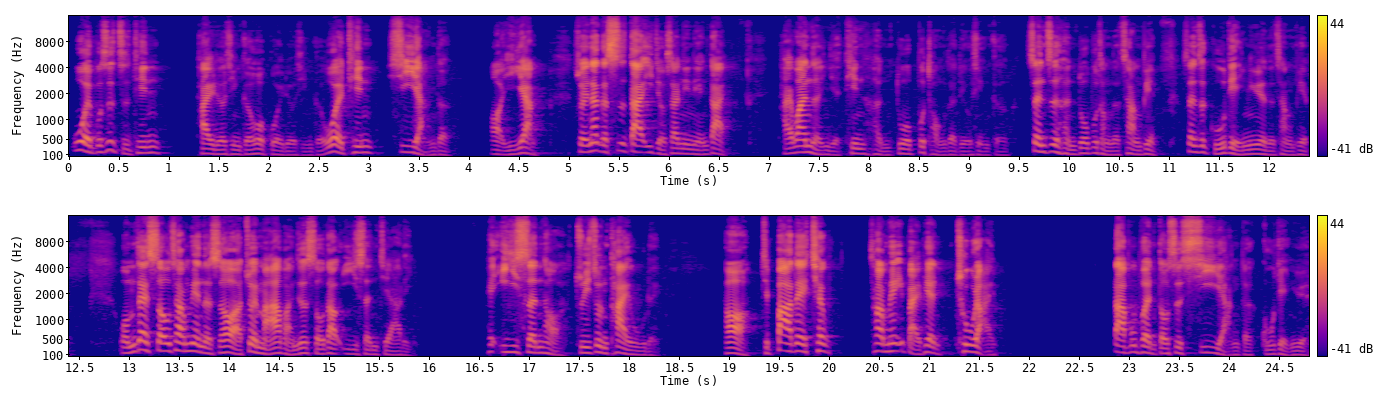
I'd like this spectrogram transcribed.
我也不是只听台语流行歌或国语流行歌，我也听西洋的哦一样。所以那个世代，一九三零年代，台湾人也听很多不同的流行歌，甚至很多不同的唱片，甚至古典音乐的唱片。我们在收唱片的时候啊，最麻烦就是收到医生家里，嘿，医生哈追准太污嘞，哈，一百对唱唱片一百片出来，大部分都是西洋的古典乐，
